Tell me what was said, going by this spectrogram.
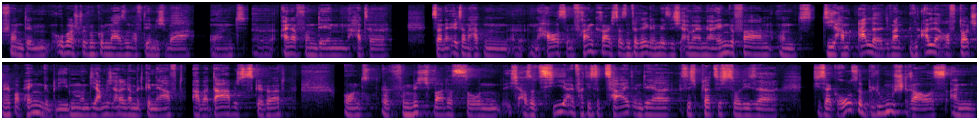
von dem Oberstufengymnasium, auf dem ich war. Und äh, einer von denen hatte seine Eltern hatten äh, ein Haus in Frankreich, da sind wir regelmäßig einmal im Jahr hingefahren und die haben alle, die waren alle auf deutschen Hip-Hop hängen geblieben und die haben mich alle damit genervt, aber da habe ich es gehört. Und äh, für mich war das so ein, ich assoziiere einfach diese Zeit, in der sich plötzlich so dieser, dieser große Blumenstrauß an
